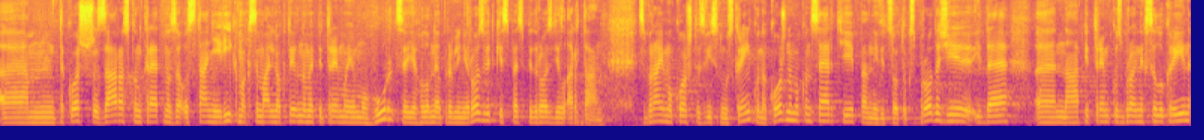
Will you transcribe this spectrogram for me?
Ем, Також зараз конкретно за останній рік максимально активно ми підтримуємо ГУР. Це є головне управління розвідки, спецпідрозділ Артан. Збираємо кошти, звісно, у скриньку на кожному концерті. Певний відсоток з продажі йде е, на підтримку Збройних сил України.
